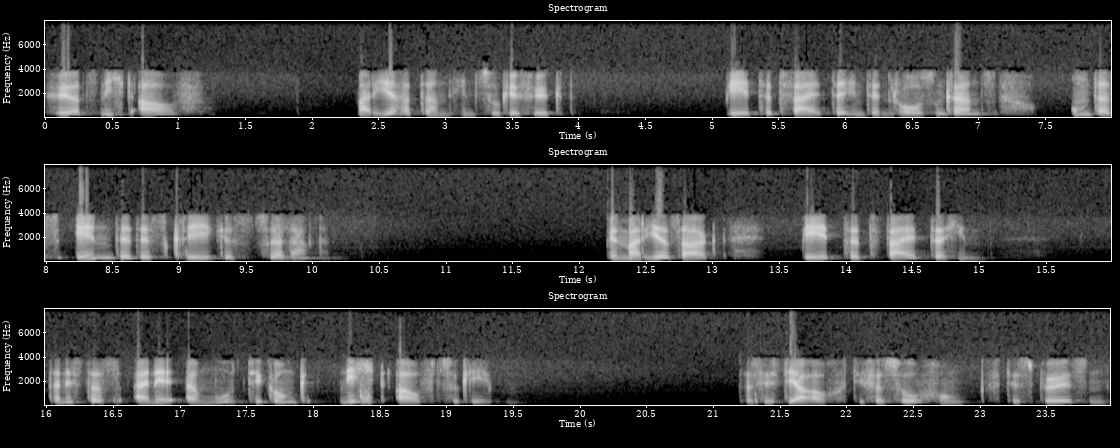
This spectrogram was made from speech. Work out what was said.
hört nicht auf. Maria hat dann hinzugefügt, betet weiterhin den Rosenkranz, um das Ende des Krieges zu erlangen. Wenn Maria sagt, betet weiterhin, dann ist das eine Ermutigung, nicht aufzugeben. Das ist ja auch die Versuchung des Bösen.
